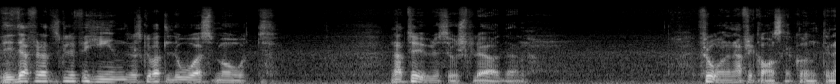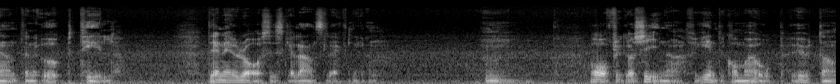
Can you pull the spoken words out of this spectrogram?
Det är därför att det skulle förhindra, det skulle vara ett lås mot naturresursflöden från den afrikanska kontinenten upp till den eurasiska landsläckningen. Mm. Afrika och Kina fick inte komma ihop utan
